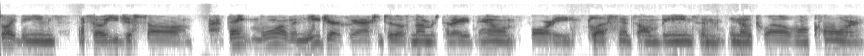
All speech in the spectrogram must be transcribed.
soybeans. And so you just saw, I think, more of a knee jerk reaction to those numbers today, down 40 plus cents on beans and, you know, 12 on corn.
